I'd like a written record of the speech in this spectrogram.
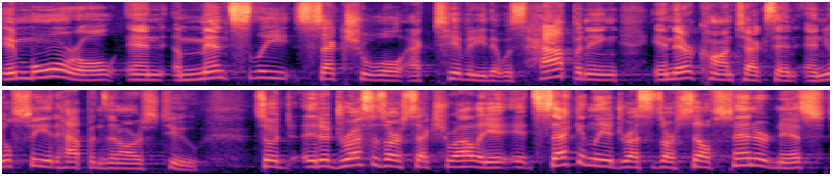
immoral and immensely sexual activity that was happening in their context. And, and you'll see it happens in ours too. So it addresses our sexuality. It secondly addresses our self centeredness.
